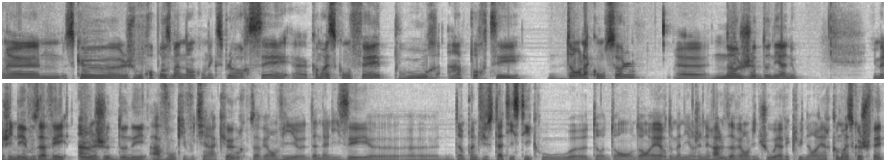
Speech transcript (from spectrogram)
Euh, ce que je vous propose maintenant qu'on explore, c'est comment est-ce qu'on fait pour importer dans la console nos jeux de données à nous. Imaginez, vous avez un jeu de données à vous qui vous tient à cœur, vous avez envie euh, d'analyser euh, euh, d'un point de vue statistique ou dans, R de manière générale, vous avez envie de jouer avec lui dans R. Comment est-ce que je fais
